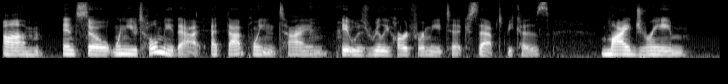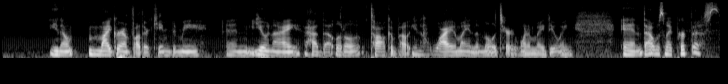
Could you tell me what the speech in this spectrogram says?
Um, and so when you told me that at that point in time, it was really hard for me to accept because my dream, you know, my grandfather came to me and you and I had that little talk about, you know, why am I in the military? What am I doing? And that was my purpose,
